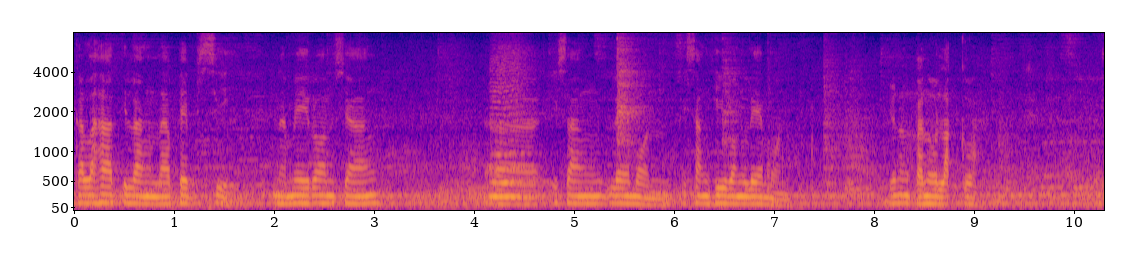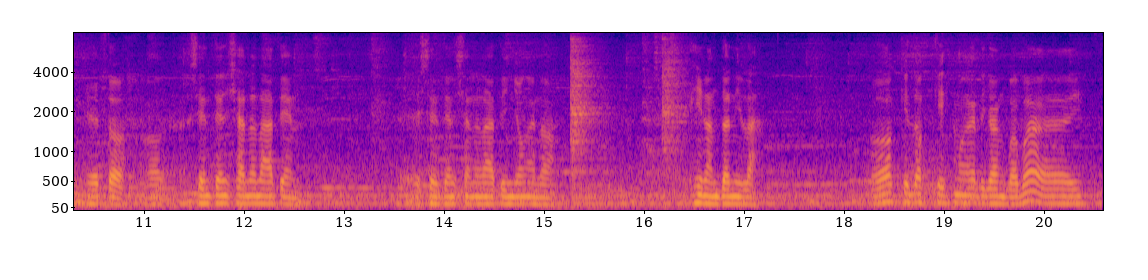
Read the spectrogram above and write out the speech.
kalahati lang na Pepsi na mayroon siyang ah, isang lemon, isang hiwang lemon. Yun ang panulak ko. Ito, oh, sentensya na natin. Eh, sentensya na natin yung ano, hinanda nila. Okay, okay mga katigang, bye-bye.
